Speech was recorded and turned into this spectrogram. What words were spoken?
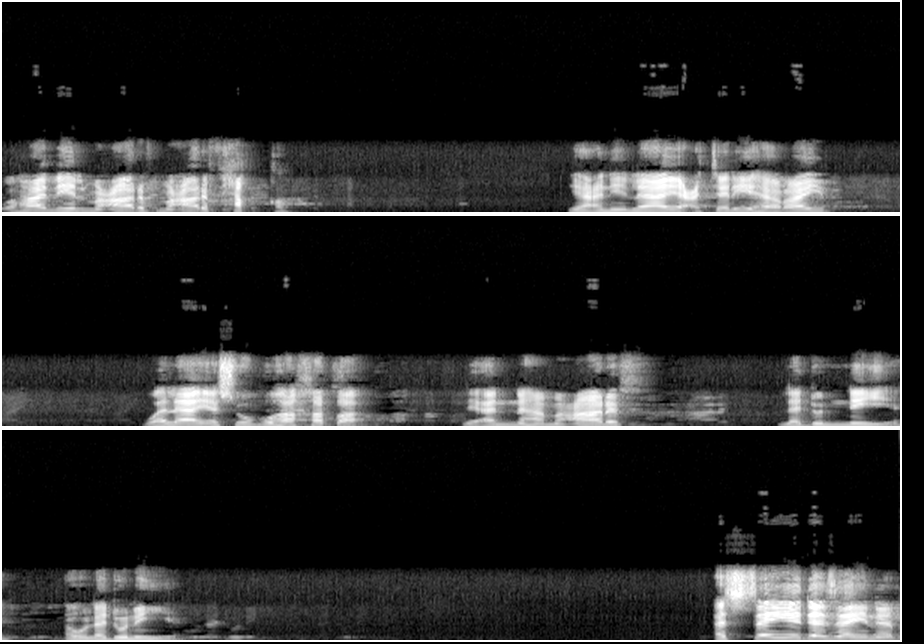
وهذه المعارف معارف حقة يعني لا يعتريها ريب ولا يشوبها خطأ. لأنها معارف لدنية أو لدنية. السيدة زينب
